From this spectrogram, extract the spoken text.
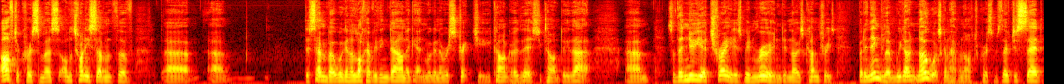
after Christmas, on the 27th of uh, uh, December, we're going to lock everything down again. We're going to restrict you. You can't go this, you can't do that. Um, so the New Year trade has been ruined in those countries. But in England, we don't know what's going to happen after Christmas. They've just said,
